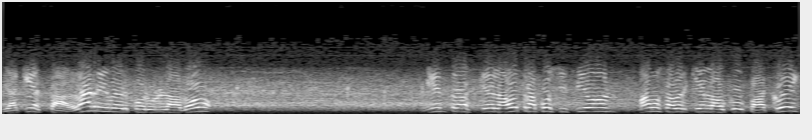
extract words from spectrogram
Y aquí está Larry Bird por un lado. Mientras que la otra posición, vamos a ver quién la ocupa. Craig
